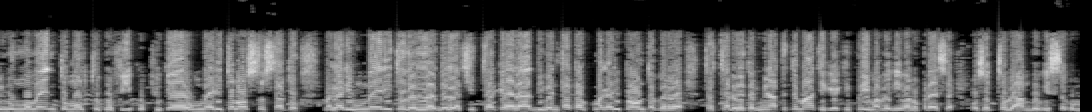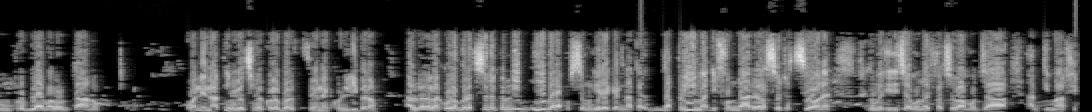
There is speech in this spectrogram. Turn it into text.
in un momento molto proficuo, più che un merito nostro è stato magari un merito del, della città che era diventata magari pronta per trattare determinate tematiche che prima venivano prese o sotto gambo viste come un problema lontano. Quando è nata invece la collaborazione con Libera? Allora, la collaborazione con Libera possiamo dire che è nata da prima di fondare l'associazione. Come ti dicevo, noi facevamo già antimafia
